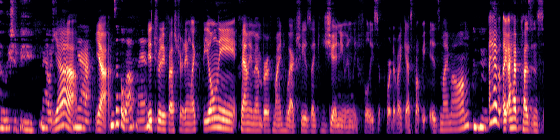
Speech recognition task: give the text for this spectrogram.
who we should be and how we should, Yeah. yeah Yeah. comes up a lot man It's really frustrating. Like the only family member of mine who actually is like genuinely fully supportive, I guess, probably is my mom. Mhm. I have like I have cousins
